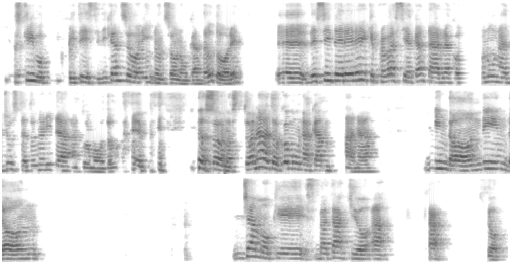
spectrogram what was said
io scrivo piccoli testi di canzoni non sono un cantautore eh, desidererei che provassi a cantarla con una giusta tonalità a tuo modo. Io sono stonato come una campana. Din don din don diciamo che sbatacchio a cacchio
